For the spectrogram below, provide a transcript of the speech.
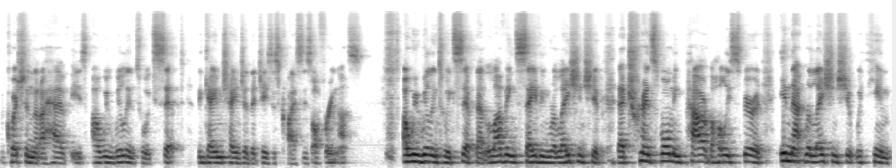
the question that i have is are we willing to accept the game changer that jesus christ is offering us are we willing to accept that loving, saving relationship, that transforming power of the Holy Spirit in that relationship with Him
